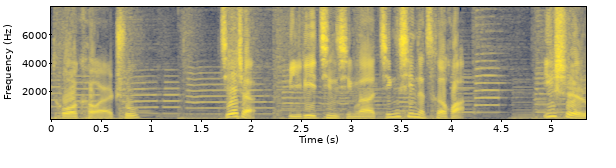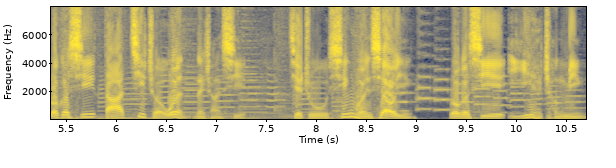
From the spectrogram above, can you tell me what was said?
脱口而出。接着，比利进行了精心的策划：一是罗克西答记者问那场戏，借助新闻效应，罗克西一夜成名，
